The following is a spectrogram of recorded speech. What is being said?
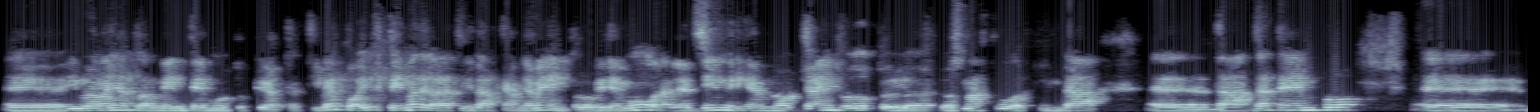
eh, in una maniera totalmente molto più attrattiva. E poi il tema della relatività al cambiamento, lo vediamo ora, le aziende che hanno già introdotto il, lo smart working da, eh, da, da tempo eh,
